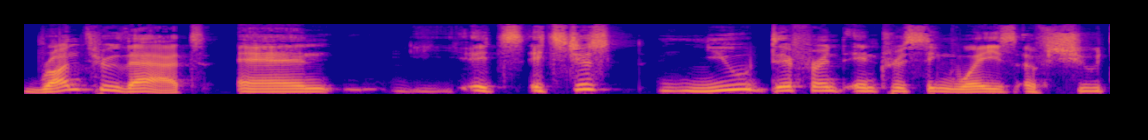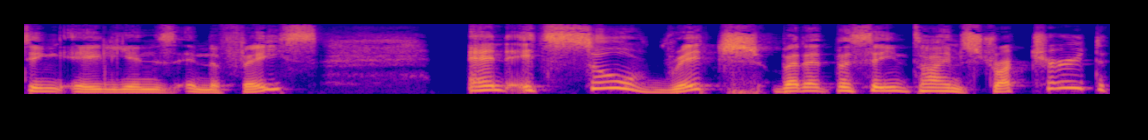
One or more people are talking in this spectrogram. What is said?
run through that and it's, it's just new, different, interesting ways of shooting aliens in the face. And it's so rich, but at the same time structured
